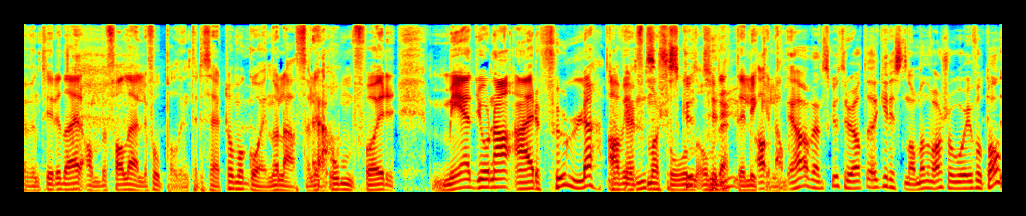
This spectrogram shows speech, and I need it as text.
eventyret der anbefaler alle fotballinteresserte om å gå inn og lese litt Ja. om, for mediene er fulle av Hvem informasjon om dette lykkeland. At, ja, Hvem skulle tro at kristendommen var så god i fotball?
